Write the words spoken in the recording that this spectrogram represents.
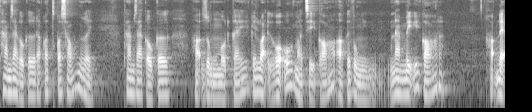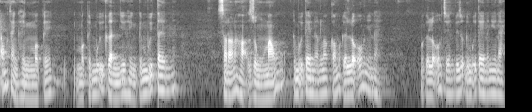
tham gia cầu cơ đã có có 6 người tham gia cầu cơ. Họ dùng một cái cái loại gỗ mà chỉ có ở cái vùng Nam Mỹ có đó. Họ đẽo thành hình một cái một cái mũi gần như hình cái mũi tên đó. Sau đó là họ dùng máu, cái mũi tên nó nó có một cái lỗ như này. Một cái lỗ trên, ví dụ cái mũi tên nó như này.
